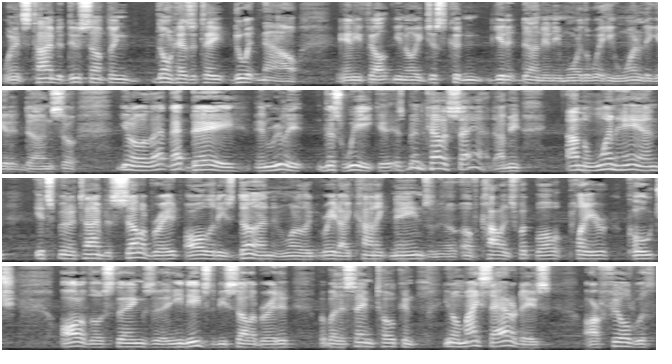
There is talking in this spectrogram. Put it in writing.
When it's time to do something, don't hesitate, do it now. And he felt, you know, he just couldn't get it done anymore the way he wanted to get it done. So, you know, that, that day and really this week has been kind of sad. I mean, on the one hand, it's been a time to celebrate all that he's done and one of the great iconic names of college football, player, coach, all of those things. Uh, he needs to be celebrated. But by the same token, you know, my Saturdays are filled with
